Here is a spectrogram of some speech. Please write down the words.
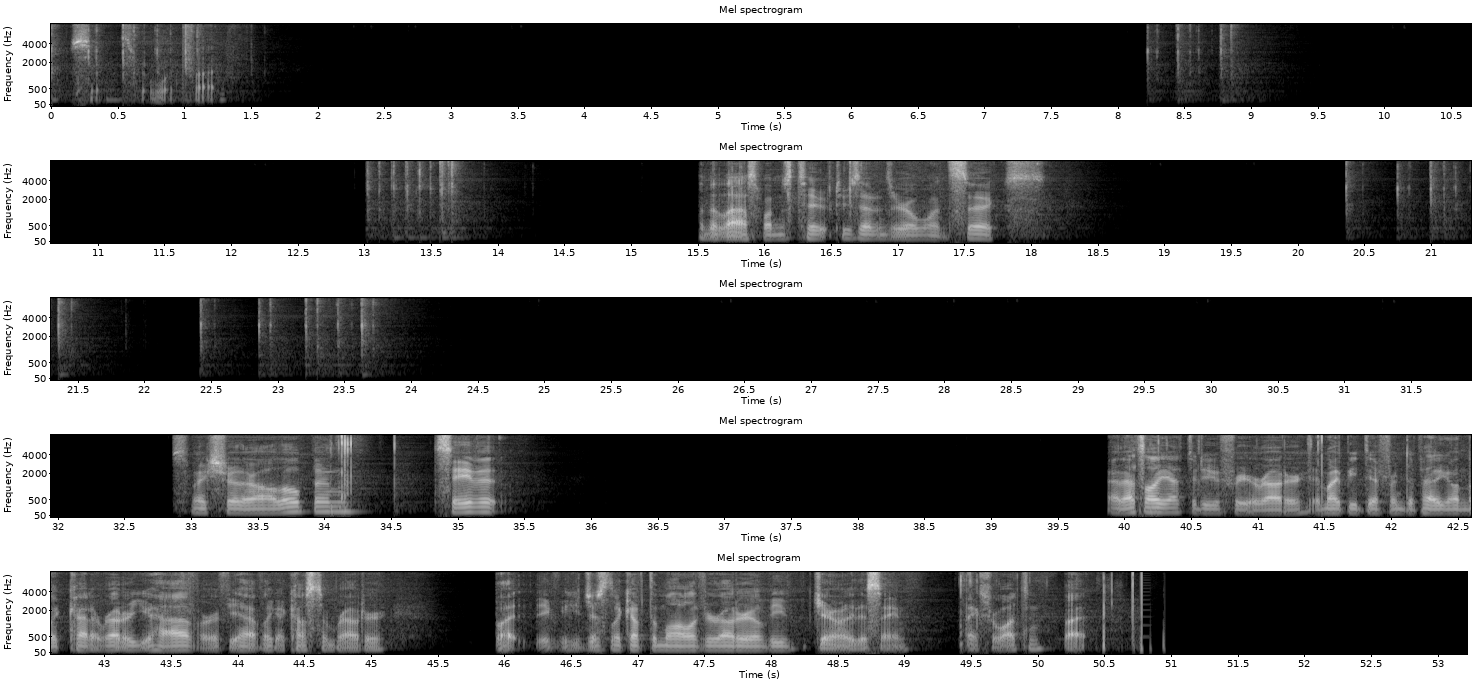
And the last one is two two seven zero one six. Just make sure they're all open. Save it. And that's all you have to do for your router. It might be different depending on the kind of router you have or if you have like a custom router. But if you just look up the model of your router, it'll be generally the same. Thanks for watching. Bye.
